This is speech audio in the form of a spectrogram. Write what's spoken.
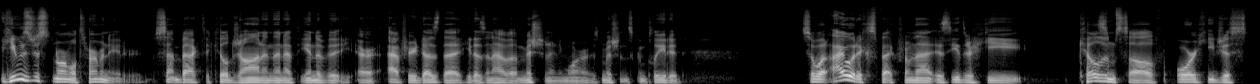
he was just a normal Terminator sent back to kill John, and then at the end of it, or after he does that, he doesn't have a mission anymore. His mission's completed. So what I would expect from that is either he kills himself or he just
